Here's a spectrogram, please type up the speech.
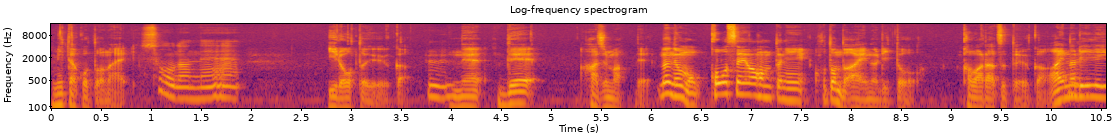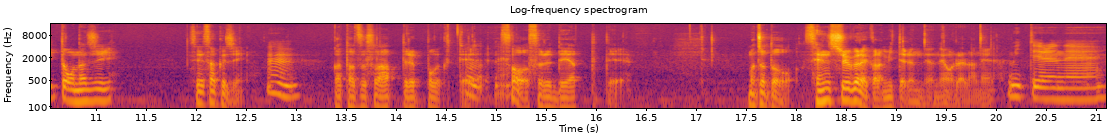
見たことないそうだね。色というか、うんねで始まってまあでも構成は本当にほとんど相乗りと変わらずというか相乗りと同じ制作陣うん。が携わってるっぽくてそうだねそうそれでやってて、まあ、ちょっと先週ぐらいから見てるんだよね俺らね見てるね。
